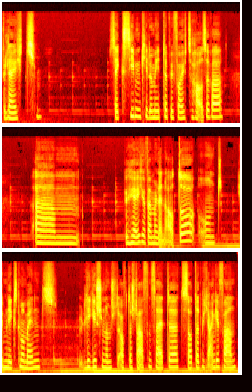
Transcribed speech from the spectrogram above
Vielleicht sechs, sieben Kilometer bevor ich zu Hause war, ähm, höre ich auf einmal ein Auto und im nächsten Moment liege ich schon auf der Straßenseite. Das Auto hat mich angefahren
